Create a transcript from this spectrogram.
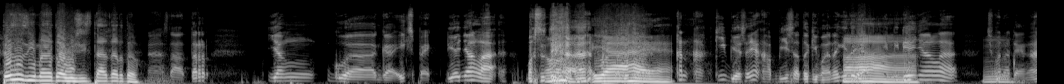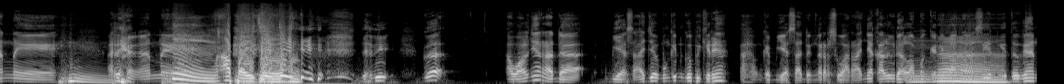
Terus gimana tuh habis di starter tuh? nah starter yang gua nggak expect dia nyala maksudnya Oh, iya, maksudnya iya. kan aki biasanya habis atau gimana gitu ya Ah. ini dia nyala cuman Hmm. ada yang aneh Hmm. ada yang aneh Hmm, apa itu? jadi gua awalnya rada biasa aja mungkin gue pikirnya ah nggak biasa denger suaranya kali udah lama gak Nah. dipanasin gitu kan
